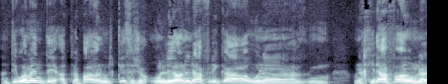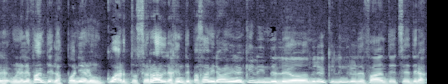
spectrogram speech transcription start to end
Antiguamente atrapaban, qué sé yo, un león en África, una, una jirafa, un elefante, los ponían en un cuarto cerrado y la gente pasaba miraba, mira qué lindo el león, mira qué lindo el elefante, etc.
